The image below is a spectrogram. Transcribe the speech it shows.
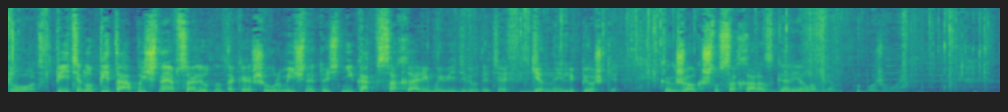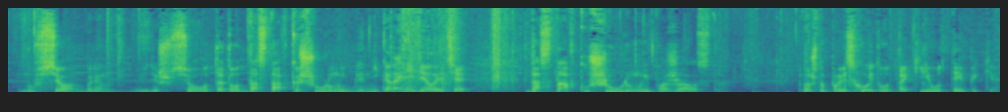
Вот, в Пите. Ну, Пита обычная абсолютно такая шаурмичная, то есть не как в Сахаре мы видели вот эти офигенные лепешки. Как жалко, что Сахара сгорела, блин. Боже мой. Ну все, блин, видишь, все. Вот это вот доставка шаурмы, блин. Никогда не делайте доставку шаурмы, пожалуйста. Потому что происходят вот такие вот эпики.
